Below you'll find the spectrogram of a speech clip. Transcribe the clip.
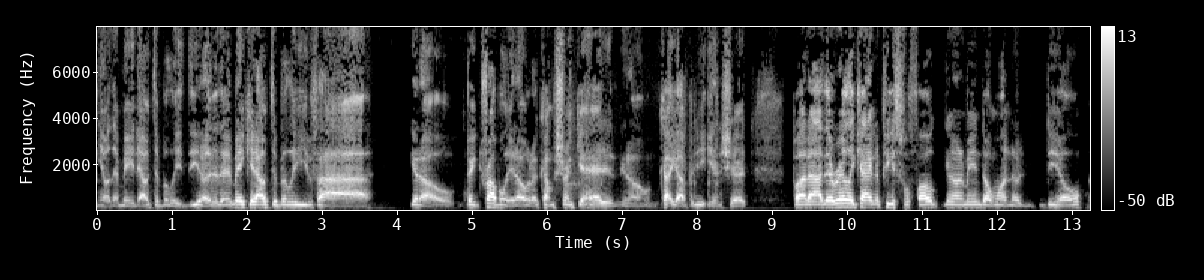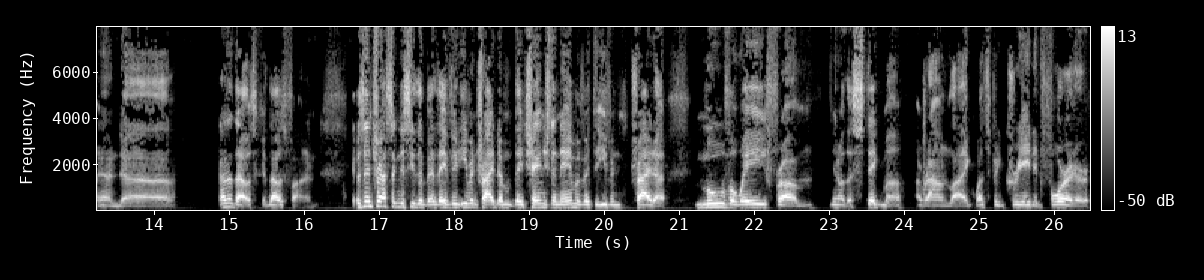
you know they're made out to believe you know they make it out to believe. Uh, you know, big trouble, you know, to come shrink your head and, you know, cut you up and eat you and shit. But uh, they're really kind of peaceful folk, you know what I mean? Don't want no deal. And uh, I thought that was that was fun. It was interesting to see the they've even tried to they changed the name of it to even try to move away from you know the stigma around like what's been created for it or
